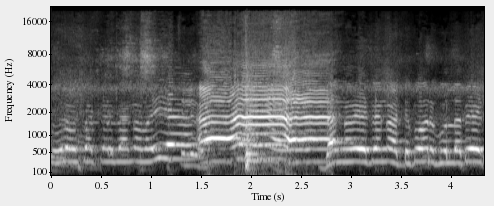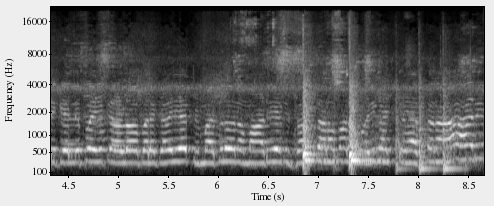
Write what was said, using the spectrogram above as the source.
దూరం చక్కని సంగమయ్యా సంగం వేసంగా అట్టుకొని గుల్ల బేడికి వెళ్ళిపోయి ఇక్కడ లోపలికి చెప్పి మధ్యలో మాడేది సంతానం వస్తానా అని.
